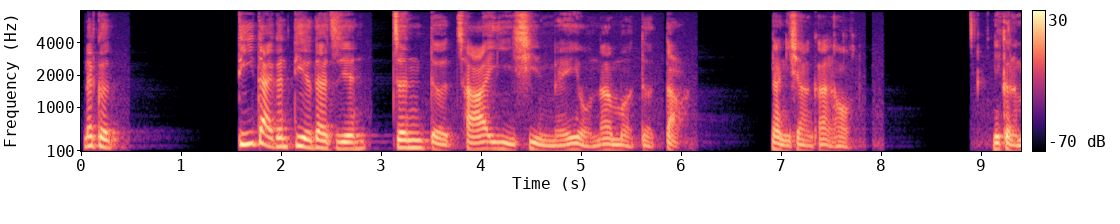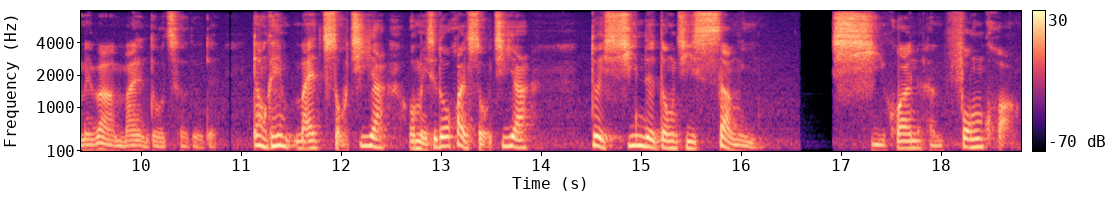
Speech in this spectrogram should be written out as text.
那个。第一代跟第二代之间真的差异性没有那么的大，那你想想看哦，你可能没办法买很多车，对不对？但我可以买手机呀，我每次都换手机呀，对新的东西上瘾，喜欢很疯狂，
